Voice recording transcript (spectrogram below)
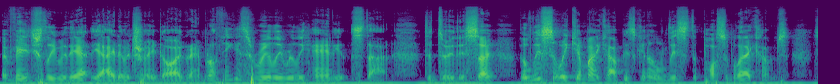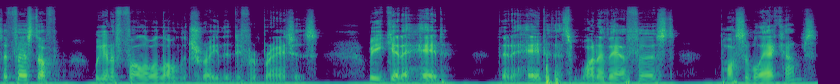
eventually without the aid of a tree diagram, but I think it's really, really handy at the start to do this. So the list that we can make up is going to list the possible outcomes. So first off, we're going to follow along the tree, the different branches. We get a head, then a head. That's one of our first possible outcomes.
